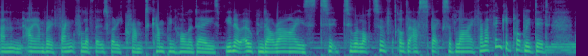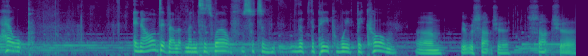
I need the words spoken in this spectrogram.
and I am very thankful of those very cramped camping holidays. You know, opened our eyes to, to a lot of other aspects of life, and I think it probably did help in our development as well, sort of the, the people we've become. Um, it was such a such a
